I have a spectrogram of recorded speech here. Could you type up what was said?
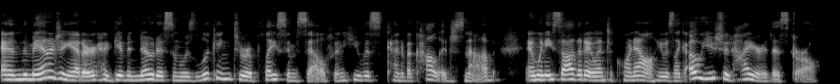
And the managing editor had given notice and was looking to replace himself. And he was kind of a college snob. And when he saw that I went to Cornell, he was like, Oh, you should hire this girl.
